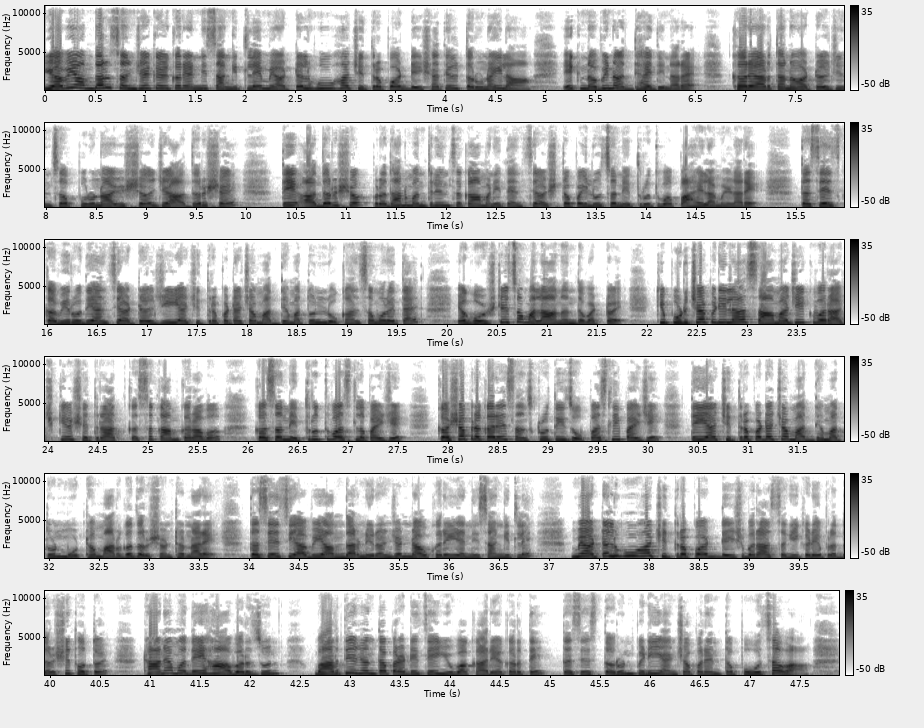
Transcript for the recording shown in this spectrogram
यावेळी आमदार संजय केळकर यांनी सांगितले मी अटल हू हा चित्रपट देशातील तरुणाईला एक नवीन अध्याय देणार आहे. खऱ्या अर्थानं अटलजींचं पूर्ण आयुष्य जे आदर्श आहे ते आदर्श प्रधानमंत्रींचं काम आणि त्यांचे अष्टपैलूचं नेतृत्व पाहायला मिळणार आहे. तसेच कवी हृदयांचे अटलजी या चित्रपटाच्या माध्यमातून लोकांसमोर येत आहेत. या गोष्टीचा मला आनंद वाटतोय की पुढच्या पिढीला सामाजिक व राजकीय क्षेत्रात कसं काम करावं कसं नेतृत्व असलं पाहिजे कशा प्रकारे संस्कृती जोपासली पाहिजे ते या चित्रपटाच्या माध्यमातून मोठं मार्गदर्शन ठरणार आहे. तसेच यावेळी आमदार निरंजन डावखरे यांनी सांगितले मी अटल हू हा चित्रपट देशभरात सगळीकडे प्रदर्शित होतोय. ठाण्यामध्ये हा आवर्जून भारतीय जनता पार्टीचे युवा कार्यकर्ते तसेच तरुण पिढी यांच्यापर्यंत पोहोचावा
